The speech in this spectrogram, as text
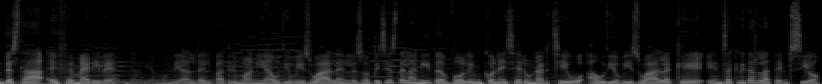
d'esta efemèride del Dia Mundial del Patrimoni Audiovisual, en les notícies de la nit volem conèixer un arxiu audiovisual que ens ha cridat l'atenció.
